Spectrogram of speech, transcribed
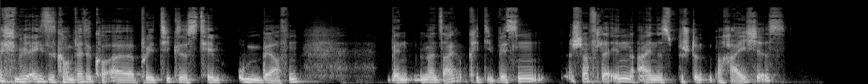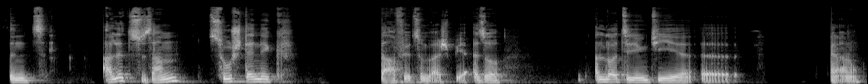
Ich will eigentlich das komplette Ko- äh, Politiksystem umwerfen. Wenn, wenn man sagt, okay, die WissenschaftlerInnen eines bestimmten Bereiches sind alle zusammen zuständig dafür zum Beispiel. Also alle Leute, die irgendwie, äh, keine Ahnung,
